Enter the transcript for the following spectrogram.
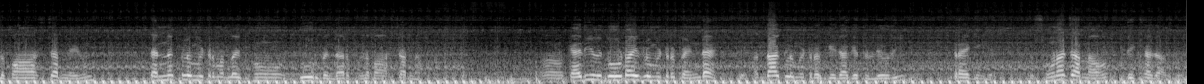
ਲਪਾਸ ਝਰਨੇ ਨੂੰ 3 ਕਿਲੋਮੀਟਰ ਮਤਲਬ ਇੱਥੋਂ ਦੂਰ ਪੈਂਦਾ ਲਪਾਸ ਝਰਨਾ। ਕਹਿ ਦਈਏ ਵੀ 2.5 ਕਿਲੋਮੀਟਰ ਪਿੰਡ ਹੈ ਤੇ ਅੱਧਾ ਕਿਲੋਮੀਟਰ ਅੱਗੇ ਜਾ ਕੇ ਥੱਲੇ ਉਹਦੀ ਟਰੈਕਿੰਗ ਹੈ। ਤੇ ਸੋਹਣਾ ਝਰਨਾ ਉਹ, ਦੇਖਿਆ ਜਾ ਸਕਦਾ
